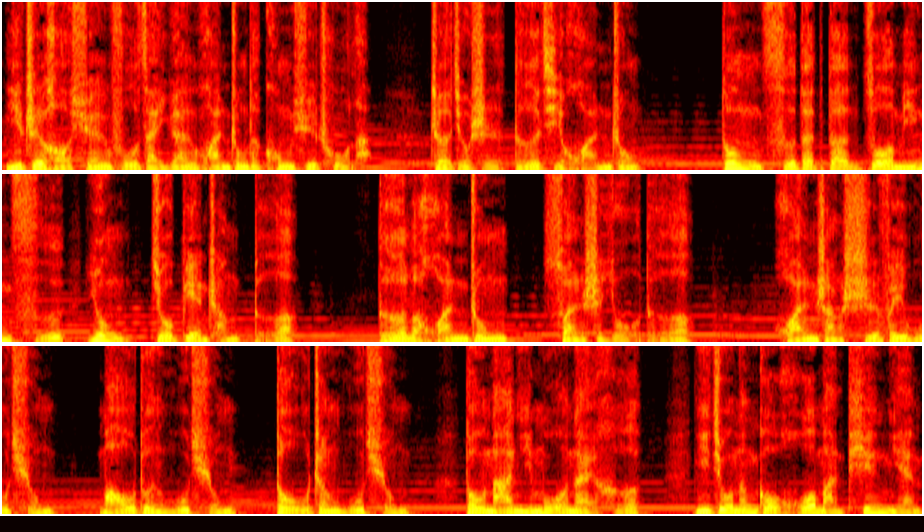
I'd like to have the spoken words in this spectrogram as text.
你只好悬浮在圆环中的空虚处了。这就是得其环中。动词的的做名词用，就变成得。得了环中，算是有德。环上是非无穷，矛盾无穷，斗争无穷，都拿你莫奈何，你就能够活满天年，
